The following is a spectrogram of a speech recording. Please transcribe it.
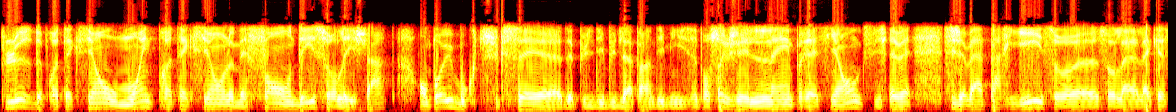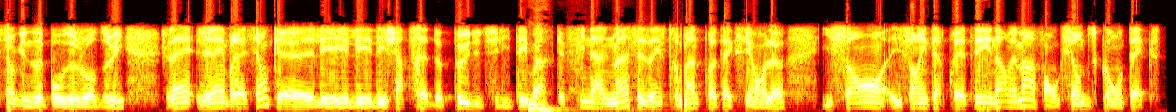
plus de protection ou moins de protection, là, mais fondée sur les chartes, n'ont pas eu beaucoup de succès euh, depuis le début de la pandémie. C'est pour ça que j'ai l'impression que si j'avais si j'avais à parier sur euh, sur la, question qui nous est posée aujourd'hui, j'ai l'impression que les, les, les, chartes seraient de peu d'utilité parce que finalement ces instruments de protection là, ils sont ils sont interprétés énormément en fonction du contexte.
